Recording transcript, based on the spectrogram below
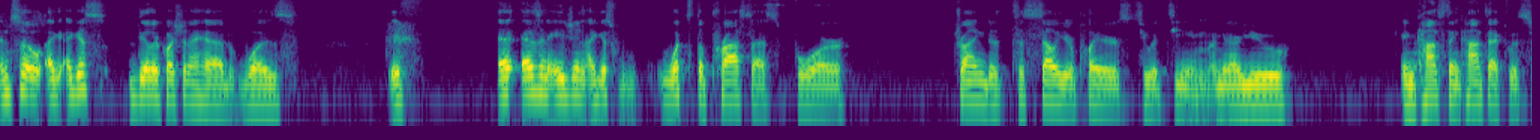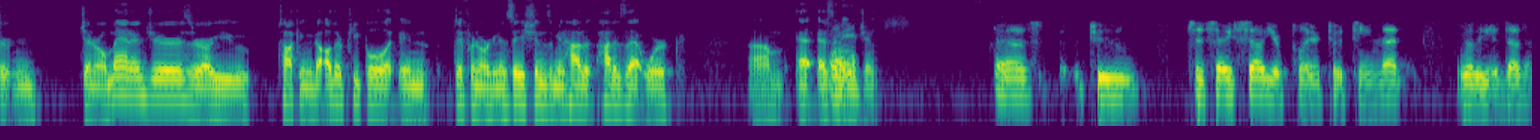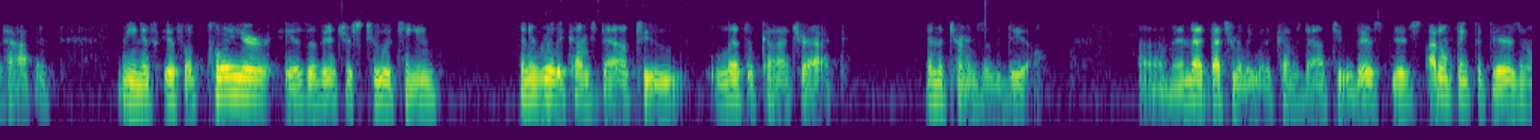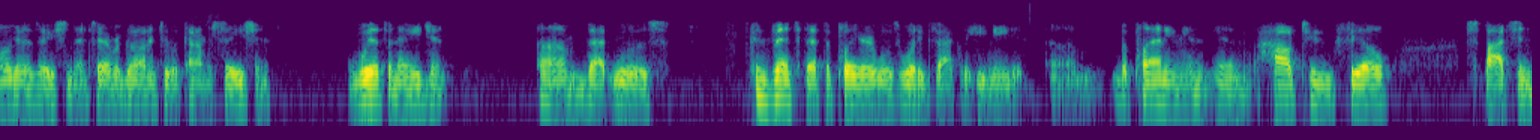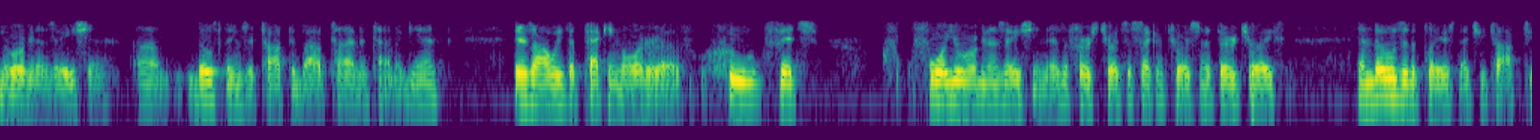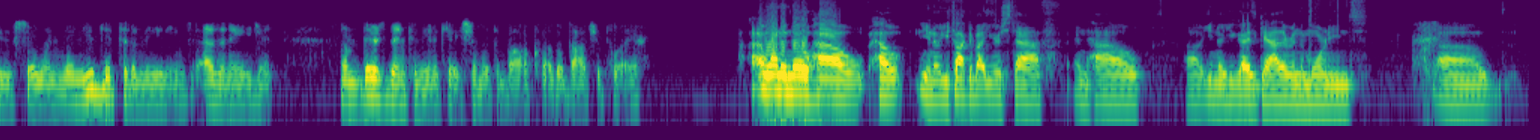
And so, I, I guess the other question I had was, if as an agent, I guess what's the process for trying to, to sell your players to a team? I mean, are you in constant contact with certain general managers or are you talking to other people in different organizations? I mean, how, do, how does that work um, as an well, agent? As to to say sell your player to a team, that really it doesn't happen. I mean, if if a player is of interest to a team, then it really comes down to length of contract and the terms of the deal. Um, and that that's really what it comes down to. There's there's I don't think that there's an organization that's ever gone into a conversation with an agent um, that was convinced that the player was what exactly he needed. Um, the planning and, and how to fill spots in your organization, um, those things are talked about time and time again. There's always a pecking order of who fits for your organization. There's a first choice, a second choice, and a third choice. And those are the players that you talk to. So when, when you get to the meetings as an agent, um, there's been communication with the ball club about your player. I want to know how how you know you talked about your staff and how uh, you know you guys gather in the mornings, uh,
